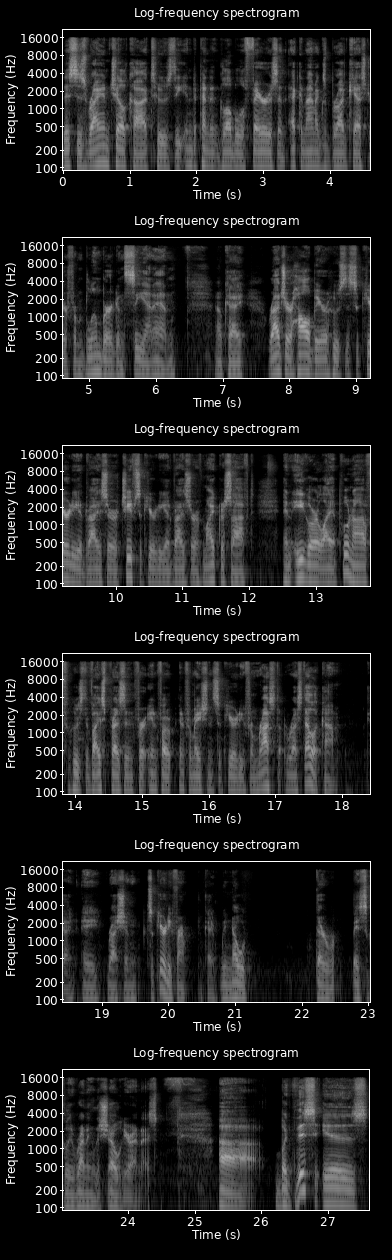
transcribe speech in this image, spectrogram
this is Ryan Chilcott, who's the independent global affairs and economics broadcaster from Bloomberg and CNN. Okay, Roger Halbheer, who's the security advisor, chief security advisor of Microsoft, and Igor Lyapunov, who's the vice president for info, information security from Rost, Rostelecom, okay, a Russian security firm. Okay, we know they're basically running the show here on this. Uh, but this is,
